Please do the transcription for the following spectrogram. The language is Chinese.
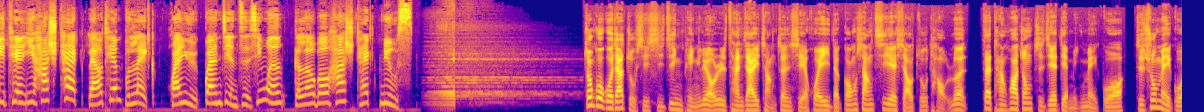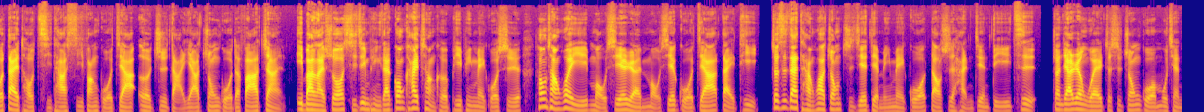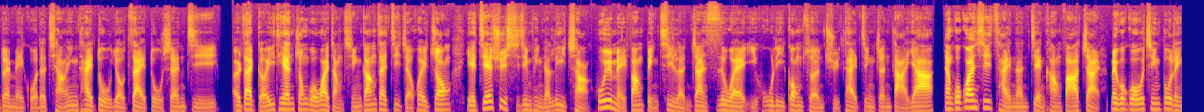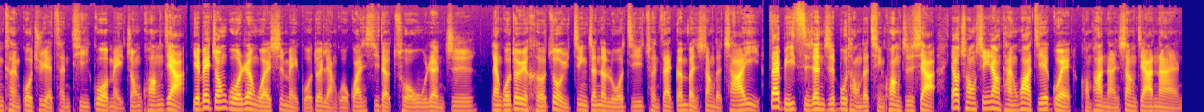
一天一 hashtag 聊天不累，环宇关键字新闻 global hashtag news。中国国家主席习近平六日参加一场政协会议的工商企业小组讨论，在谈话中直接点名美国，指出美国带头其他西方国家遏制打压中国的发展。一般来说，习近平在公开场合批评美国时，通常会以某些人、某些国家代替。这次在谈话中直接点名美国，倒是罕见第一次。专家认为，这是中国目前对美国的强硬态度又再度升级。而在隔一天，中国外长秦刚在记者会中也接续习近平的立场，呼吁美方摒弃冷战思维，以互利共存取代竞争打压，两国关系才能健康发展。美国国务卿布林肯过去也曾提过美中框架，也被中国认为是美国对两国关系的错误认知。两国对于合作与竞争的逻辑存在根本上的差异，在彼此认知不同的情况之下，要重新让谈话接轨，恐怕难上加难。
